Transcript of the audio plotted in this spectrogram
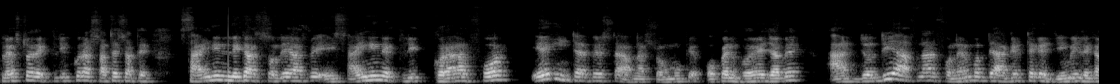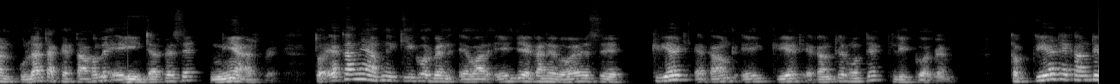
প্লে স্টোরে ক্লিক করার সাথে সাথে সাইন ইন লেখা চলে আসবে। এই সাইন ইনে ক্লিক করার পর এই ইন্টারফেসটা আপনার সম্মুখে ওপেন হয়ে যাবে। আর যদি আপনার ফোনের মধ্যে আগের থেকে জিমেইল অ্যাকাউন্ট খোলা থাকে, তাহলে এই ইন্টারফেসে নিয়ে আসবে। তো এখানে আপনি কি করবেন? এবার এই যে এখানে রয়েছে ক্রিয়েট অ্যাকাউন্ট এই ক্রিয়েট অ্যাকাউন্টের মধ্যে ক্লিক করবেন। তো ক্রিয়েট অ্যাকাউন্টে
